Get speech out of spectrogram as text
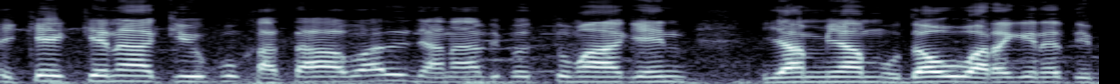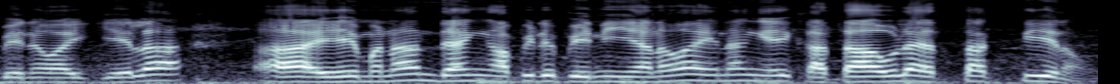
එක එක්කෙනා කියපු කතාවල් ජනාධිපතිතුමාගෙන් යම් යම් උදව් අරගෙන තිබෙනවයි කියලා එහෙමනම් දැන් අපිට පෙනී යනවා එහෙනම් ඒ කතාවල ඇත්තක් තියෙනවා.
